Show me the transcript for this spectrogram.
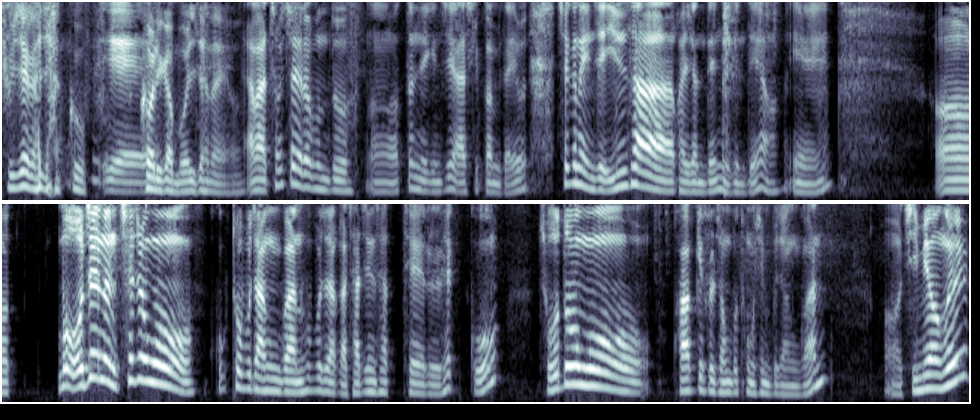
주제가 자꾸 예. 거리가 멀잖아요. 아마 청취자 여러분도 어, 떤 얘기인지 아실 겁니다. 요- 최근에 이제 인사 관련된 얘기인데요. 예. 어, 뭐 어제는 최종호 국토부 장관 후보자가 자진 사퇴를 했고 조동호 과학기술정보통신부 장관 어, 지명을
